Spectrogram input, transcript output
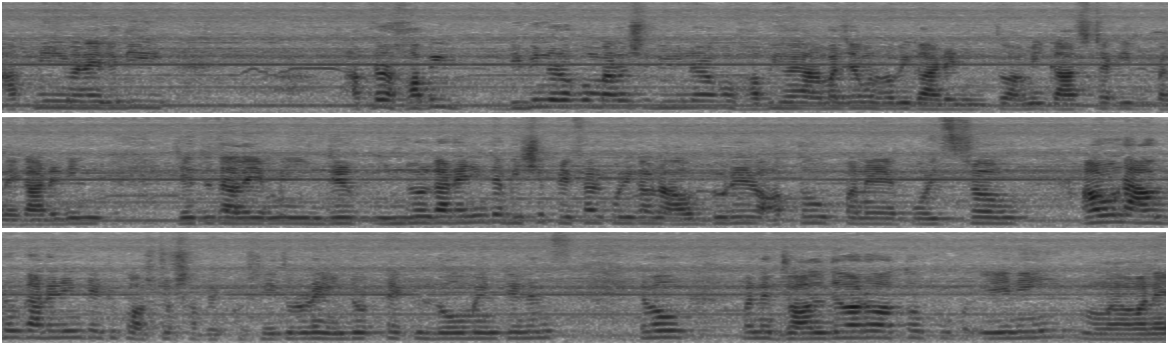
আপনি মানে যদি আপনার হবি বিভিন্ন রকম মানুষের বিভিন্ন রকম হবি হয়। আমার যেমন হবি গার্ডেনিং তো আমি গাছটাকে মানে গার্ডেনিং যেহেতু তাহলে আমি ইনডোর ইনডোর গার্ডেনিংটা বেশি প্রেফার করি কারণ আউটডোরের অত মানে পরিশ্রম, আমার মনে আউটডোর গার্ডেনিংটা একটু কষ্ট সাপেক্ষ সেই তুলনায় ইনডোরটা একটু লো মেনটেনেন্স এবং মানে জল দেওয়ারও অত এ নেই মানে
